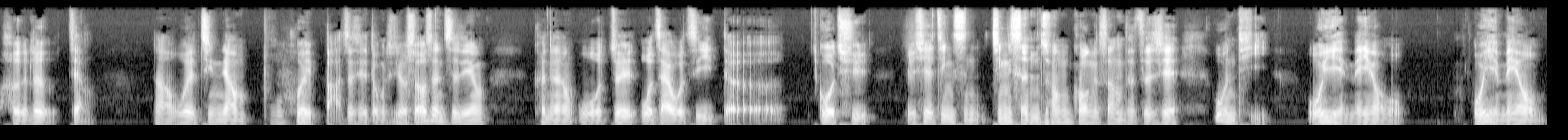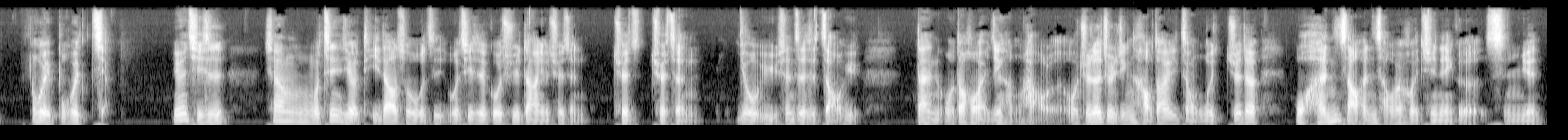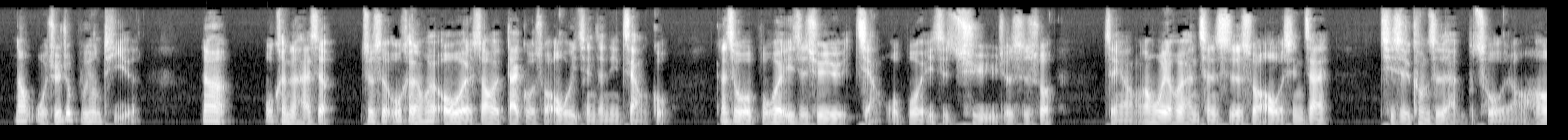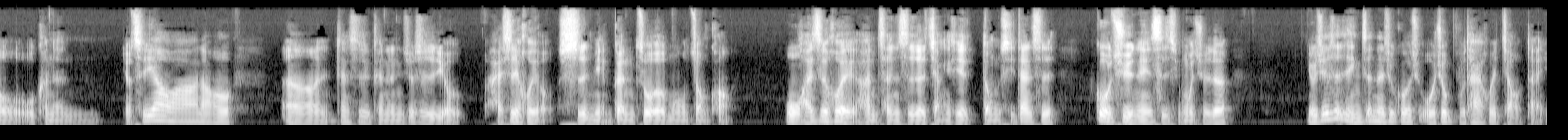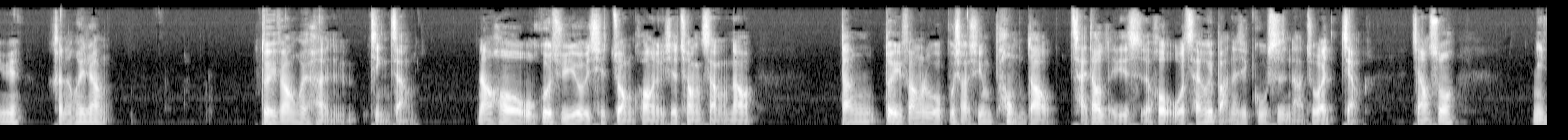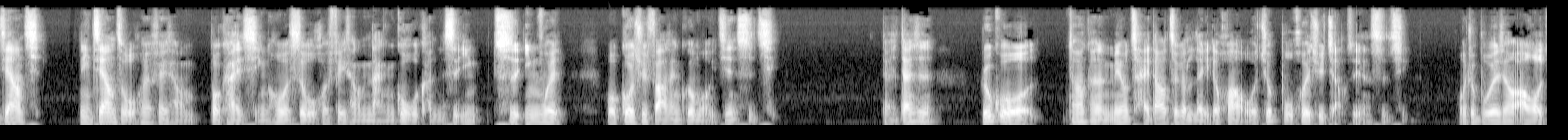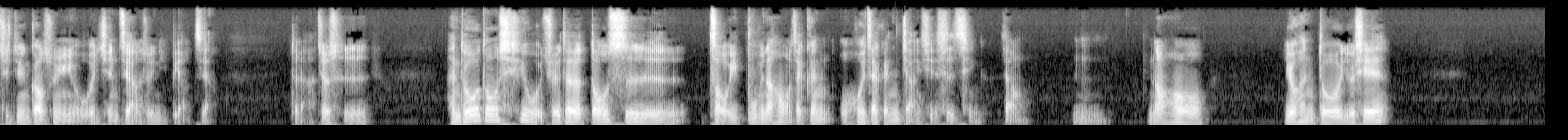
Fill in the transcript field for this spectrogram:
和乐这样。那我也尽量不会把这些东西，有时候甚至连可能我最我在我自己的过去有些精神精神状况上的这些问题，我也没有，我也没有，我也不会讲，因为其实像我之前有提到说，我自己我其实过去当然有确诊确确诊忧郁，甚至是躁郁，但我到后来已经很好了，我觉得就已经好到一种，我觉得我很少很少会回去那个深渊，那我觉得就不用提了，那我可能还是。就是我可能会偶尔稍微带过说，哦，我以前曾经这样过，但是我不会一直去讲，我不会一直去就是说怎样，然后我也会很诚实的说，哦，我现在其实控制的很不错，然后我可能有吃药啊，然后嗯，但是可能就是有还是会有失眠跟做噩梦状况，我还是会很诚实的讲一些东西，但是过去的那些事情，我觉得有些事情真的就过去，我就不太会交代，因为可能会让。对方会很紧张，然后我过去有一些状况，有一些创伤，然后当对方如果不小心碰到踩到雷的时候，我才会把那些故事拿出来讲，讲说你这样，你这样子我会非常不开心，或者是我会非常难过，可能是因是因为我过去发生过某一件事情，对，但是如果他可能没有踩到这个雷的话，我就不会去讲这件事情。我就不会说哦，我今天告诉你我以前这样，所以你不要这样。对啊，就是很多东西，我觉得都是走一步，然后我再跟我会再跟你讲一些事情，这样，嗯，然后有很多有些，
